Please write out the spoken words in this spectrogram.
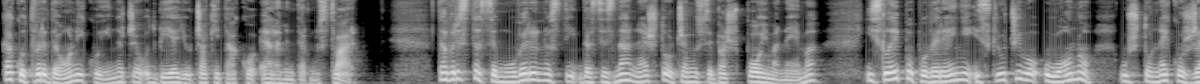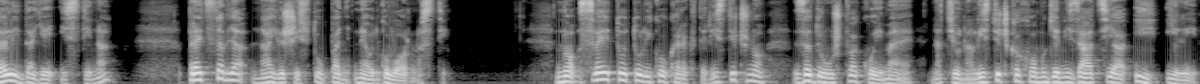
kako tvrde oni koji inače odbijaju čak i tako elementarnu stvar. Ta vrsta samouverenosti da se zna nešto o čemu se baš pojma nema i slepo poverenje isključivo u ono u što neko želi da je istina – predstavlja najviši stupanj neodgovornosti. No sve je to toliko karakteristično za društva kojima je nacionalistička homogenizacija i ili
